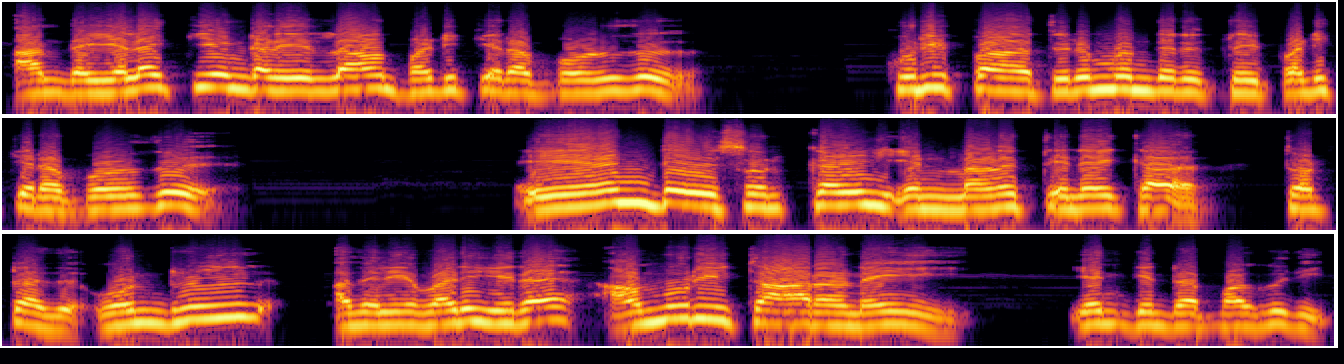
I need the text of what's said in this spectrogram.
அந்த இலக்கியங்களை எல்லாம் படிக்கிற பொழுது குறிப்பா திருமந்திரத்தை படிக்கிற பொழுது இரண்டு சொற்கள் என் மனத்திலே க- தொட்டது. ஒன்று அதில் வருகிற அமுரி தாரணை என்கின்ற பகுதி.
